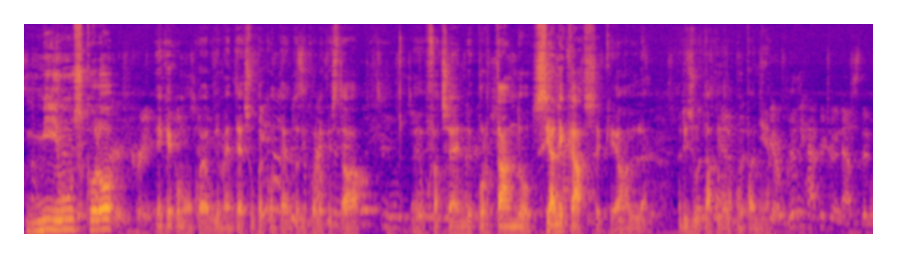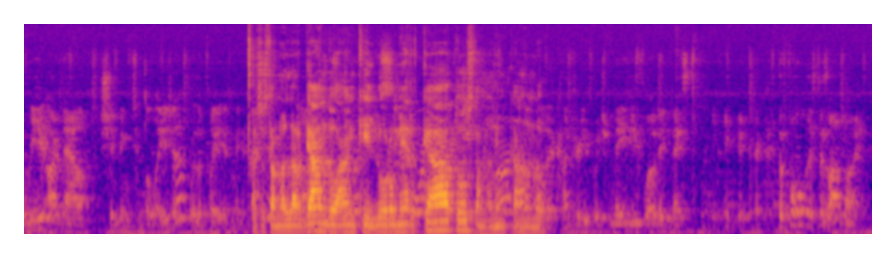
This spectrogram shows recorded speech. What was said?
minuscolo e che comunque ovviamente è super contento di quello che sta eh, facendo e portando sia alle casse che ai risultati della compagnia. Adesso stanno allargando anche il loro mercato, stanno elencando.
